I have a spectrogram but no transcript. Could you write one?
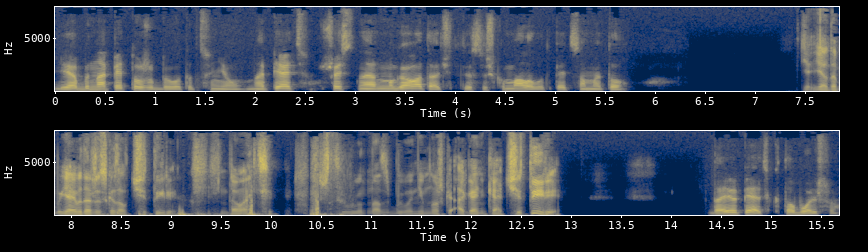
Я бы на 5 тоже бы вот оценил. На 5, 6, наверное, многовато, а 4 слишком мало, вот 5 самое то. Я, я, я бы даже сказал 4. Давайте, чтобы у нас было немножко огонька. 4! Даю 5. Кто больше?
